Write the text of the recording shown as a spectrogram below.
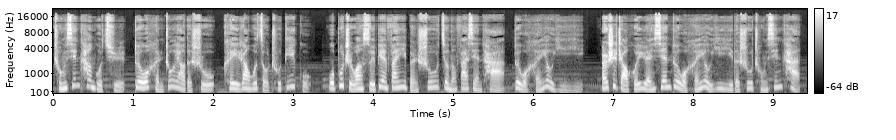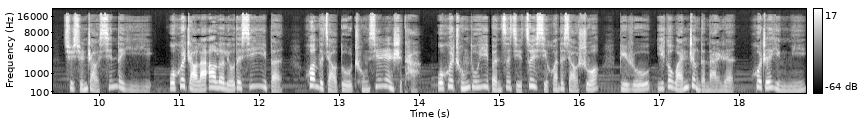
重新看过去对我很重要的书，可以让我走出低谷。我不指望随便翻一本书就能发现它对我很有意义，而是找回原先对我很有意义的书重新看，去寻找新的意义。我会找来奥勒留的新译本，换个角度重新认识它。我会重读一本自己最喜欢的小说，比如《一个完整的男人》，或者《影迷》，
